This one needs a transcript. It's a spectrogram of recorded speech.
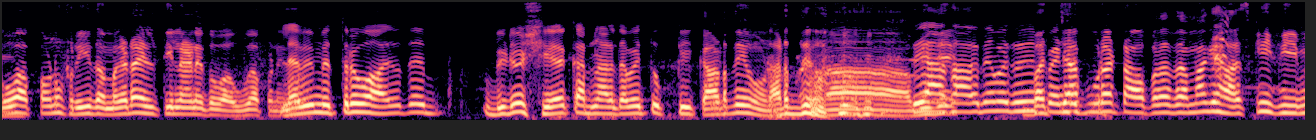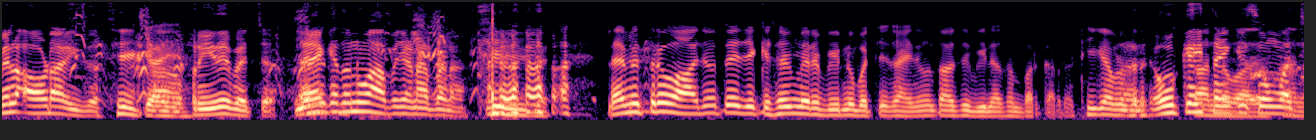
ਉਹ ਆਪਾਂ ਨੂੰ ਫ੍ਰੀ ਦਵਾਂਗੇ ਜਿਹੜਾ ਐਲਤੀ ਲਾਣੇ ਤੋਂ ਆਊਗਾ ਆਪਣੇ ਲੈ ਵੀ ਮਿੱਤਰੋ ਆ ਜਾਓ ਤੇ ਵੀਡੀਓ ਸ਼ੇਅਰ ਕਰਨ ਵਾਲੇ ਤਾਂ ਬਈ ਤੁੱਕੀ ਕੱਢਦੇ ਹੋਣ। ਕੱਢ ਦਿਓ ਹਾਂ, ਤੇ ਆ ਸਕਦੇ ਹੋ ਬਈ ਤੁਸੀਂ ਬੱਚਾ ਪੂਰਾ ਟੌਪ ਦਾ ਦਵਾਂਗੇ ਹਸਕੀ ਫੀਮੇਲ ਆਉਡਾਈਜ਼ ਠੀਕ ਹੈ ਫ੍ਰੀ ਦੇ ਵਿੱਚ। ਲੈ ਕੇ ਤੁਹਾਨੂੰ ਆਪ ਜਾਣਾ ਪੈਣਾ। ਠੀਕ ਹੈ। ਲੈ ਮਿੱਤਰੋ ਆ ਜਾਓ ਤੇ ਜੇ ਕਿਸੇ ਵੀ ਮੇਰੇ ਵੀਰ ਨੂੰ ਬੱਚੇ ਚਾਹੀਦੇ ਹੋਣ ਤਾਂ ਅਸੀਂ ਵੀਰ ਨਾਲ ਸੰਪਰਕ ਕਰਦਾ। ਠੀਕ ਹੈ brother okay thank you so much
